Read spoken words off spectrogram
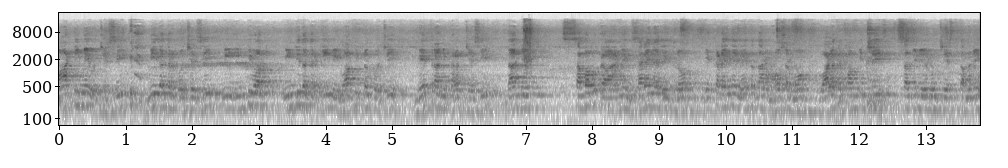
మా టీమే వచ్చేసి మీ దగ్గరకు వచ్చేసి మీ ఇంటి వా మీ ఇంటి దగ్గరికి మీ వాకిట్లోకి వచ్చి నేత్రాన్ని కలెక్ట్ చేసి దాన్ని సబబు ఐ మీన్ సరైన రీతిలో ఎక్కడైతే నేత్రదానం అవసరమో వాళ్ళకి పంపించి సద్వినియోగం చేస్తామని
